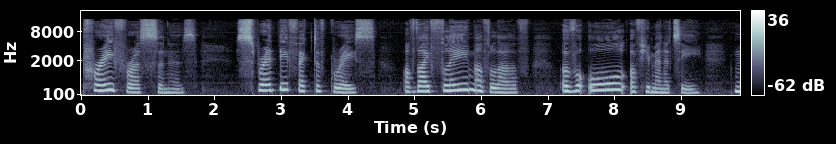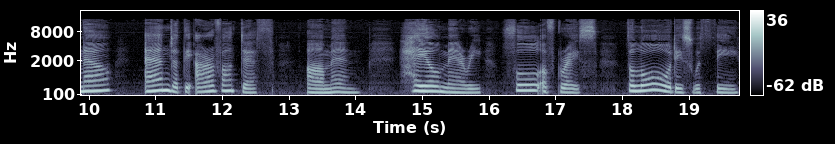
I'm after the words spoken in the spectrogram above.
pray for us sinners. Spread the effect of grace, of thy flame of love, over all of humanity, now and at the hour of our death. Amen. Hail Mary, full of grace, the Lord is with thee.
